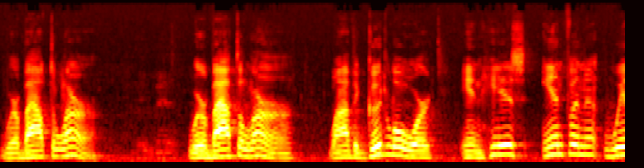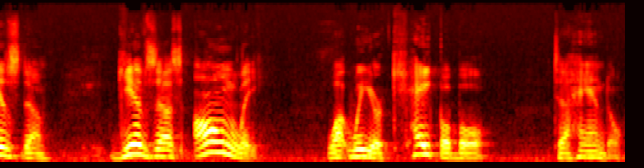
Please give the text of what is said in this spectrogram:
We're about to learn. We're about to learn why the good Lord, in His infinite wisdom, gives us only what we are capable to handle.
